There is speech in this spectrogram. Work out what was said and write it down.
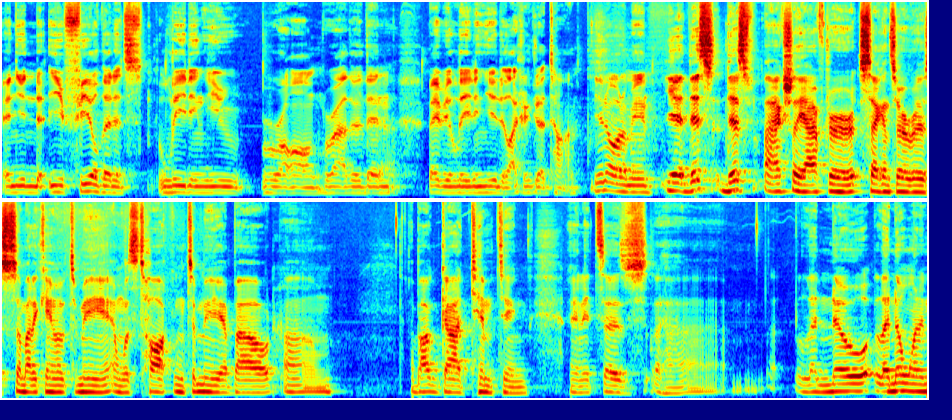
and you you feel that it's leading you wrong rather than Yeah. maybe leading you to like a good time you know what i mean Yeah, this this actually after second service, somebody came up to me and was talking to me about um, about God tempting, and it says, uh, "Let no let no one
